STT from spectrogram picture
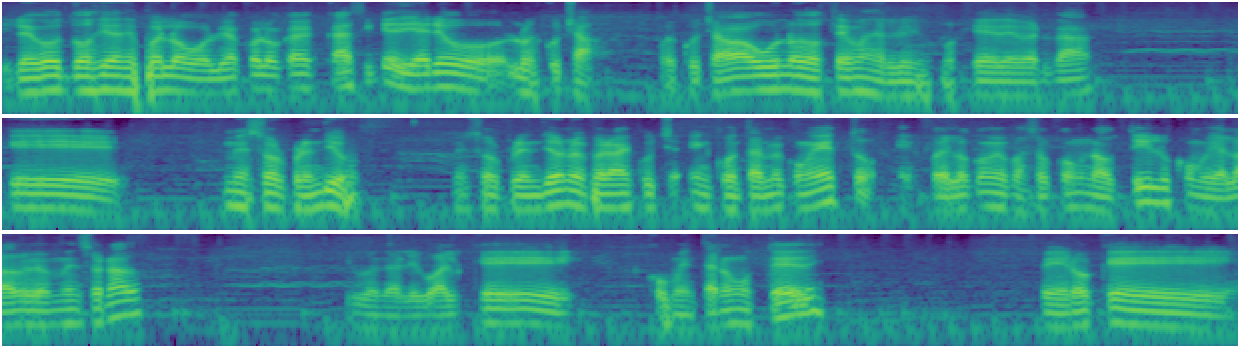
y luego dos días después lo volví a colocar, casi que diario lo escuchaba, o escuchaba uno o dos temas del mismo, porque de verdad que me sorprendió, me sorprendió, no esperaba escuchar, encontrarme con esto. Fue lo que me pasó con Nautilus, como ya lo había mencionado. Y bueno, al igual que comentaron ustedes, espero que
